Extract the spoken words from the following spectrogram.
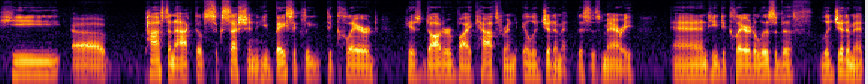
he uh, passed an act of succession. He basically declared his daughter by Catherine illegitimate. This is Mary. And he declared Elizabeth legitimate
